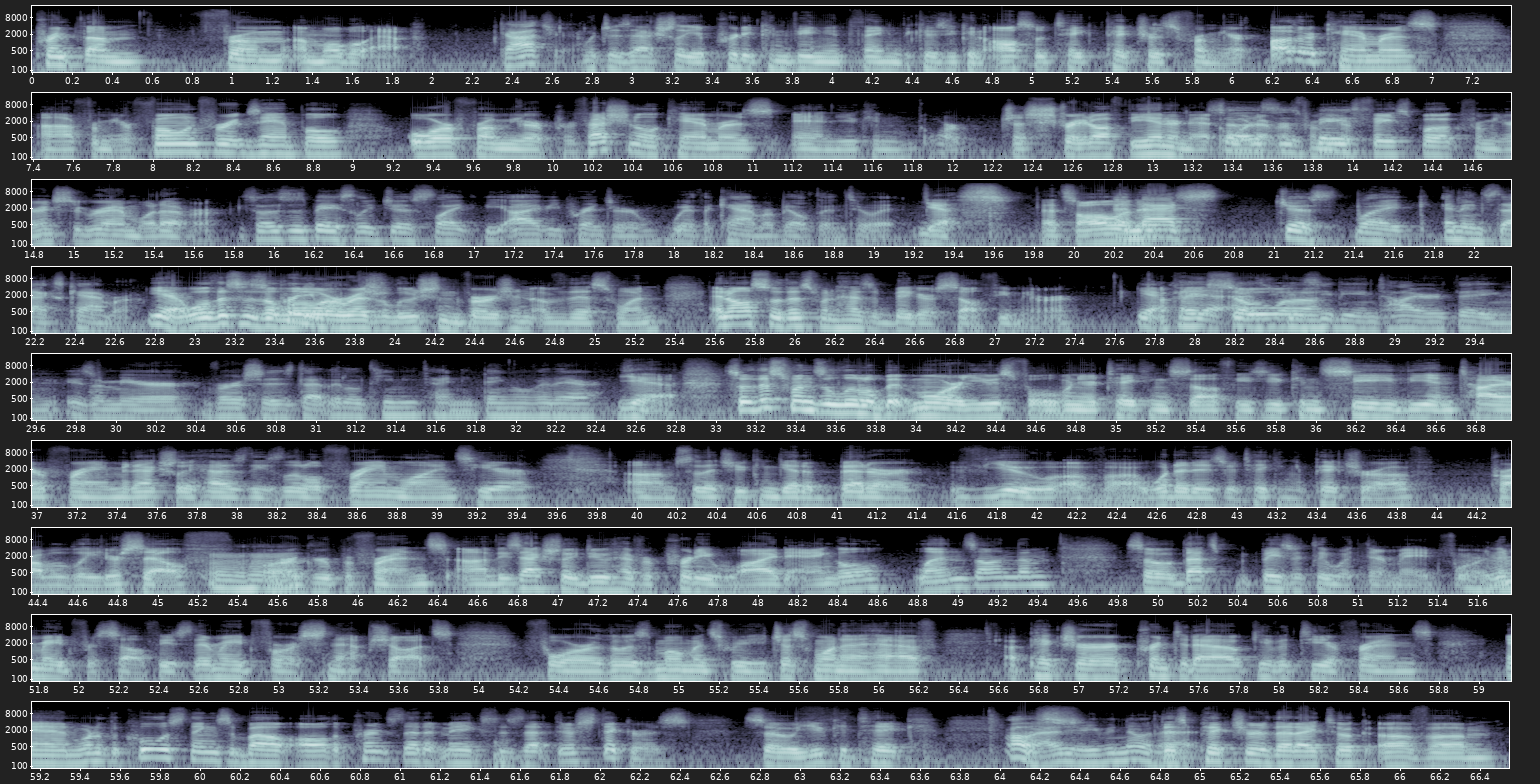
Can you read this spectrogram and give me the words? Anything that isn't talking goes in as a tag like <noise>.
print them from a mobile app Gotcha. which is actually a pretty convenient thing because you can also take pictures from your other cameras, uh, from your phone, for example, or from your professional cameras, and you can, or just straight off the internet So or whatever, from your Facebook, from your Instagram, whatever. So this is basically just like the Ivy printer with a camera built into it. Yes, that's all and it is. that's just like an Instax camera. Yeah, well, this is a Pretty lower much. resolution version of this one, and also this one has a bigger selfie mirror. Yeah, Okay, yeah, so as you can uh, see, the entire thing is a mirror versus that little teeny tiny thing over there. Yeah, so this one's a little bit more useful when you're taking selfies. You can see the entire frame. It actually has these little frame lines here um, so that you can get a better view of uh, what it is you're taking a picture of. Probably yourself or a group of friends. Uh, these actually do have a pretty wide angle lens on them, so that's basically what they're made for. They're made for selfies, they're made for snapshots, for those moments where you just want to have a picture, print it out, give it to your friends. And one of the coolest things about all the prints that it makes is that they're stickers. So you could take Oh, I this, didn't even know this picture that I took of um,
